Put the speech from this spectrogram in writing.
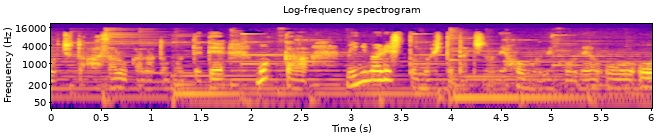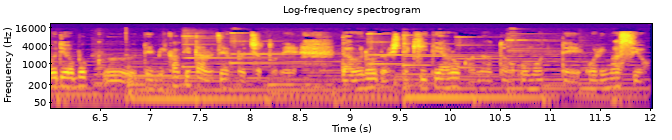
をちょっと漁ろうかなと思ってて、もっかミニマリストの人たちのね、本をね、こうね、オーディオブックで見かけたら全部ちょっとね、ダウンロードして聞いてやろうかなと思っておりますよ。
